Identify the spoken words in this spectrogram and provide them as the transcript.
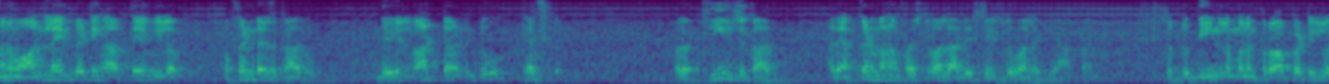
మనం ఆన్లైన్ బెట్టింగ్ ఆపితే వీళ్ళ ఒఫెండర్స్ కాదు. They will not turn to theft వాళ్ళ థీవ్స్ కాదు. అది అక్కడ మనం ఫస్ట్ వాళ్ళ అదే స్టేజ్లో వాళ్ళకి ఆపాలి. సో ఇప్పుడు దీనిలో మనం ప్రాపర్టీలో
